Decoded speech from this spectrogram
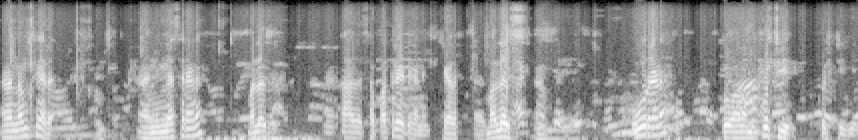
ಅಣ್ಣ ನಮಸ್ಕಾರ. ನಿಮ್ಮ ನಿಮ್ಮ ಅಣ್ಣ ಮಲ್ಲೇಶ್. ಅದು ಸ್ವಲ್ಪ ಹತ್ರ ಇಟ್ಕೊಂಡು ಕೇಳುತ್ತೆ ಮಲ್ಲೇಶ್. ಊರಣ್ಣ? ನಮ್ಮ ಕುಷ್ಟಿಗೆ. ಕುಷ್ಟಿಗೆ.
